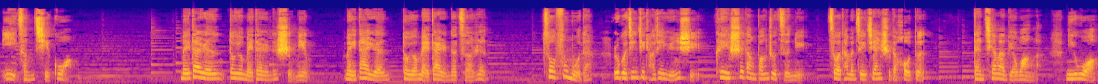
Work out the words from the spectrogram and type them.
亦增其过。”每代人都有每代人的使命，每代人都有每代人的责任。做父母的，如果经济条件允许，可以适当帮助子女，做他们最坚实的后盾。但千万别忘了，你我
